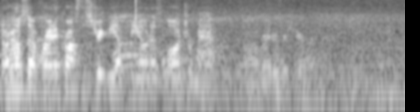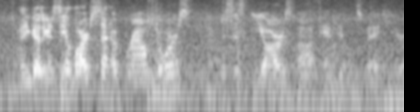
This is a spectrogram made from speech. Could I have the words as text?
Now we also have right across the street, we have Fiona's laundromat, uh, right over here. And you guys are gonna see a large set of brown doors. This is ER's uh, ambulance bay here.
